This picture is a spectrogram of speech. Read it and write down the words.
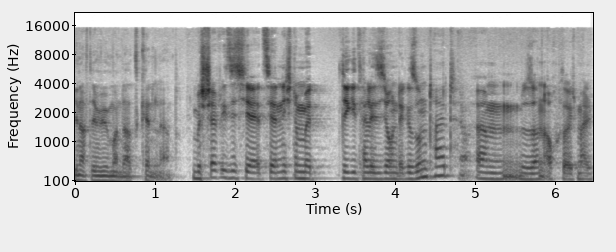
je nachdem, wie man das kennenlernt. Du beschäftigst dich ja jetzt ja nicht nur mit Digitalisierung der Gesundheit, ja. ähm, sondern auch, sag ich mal,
